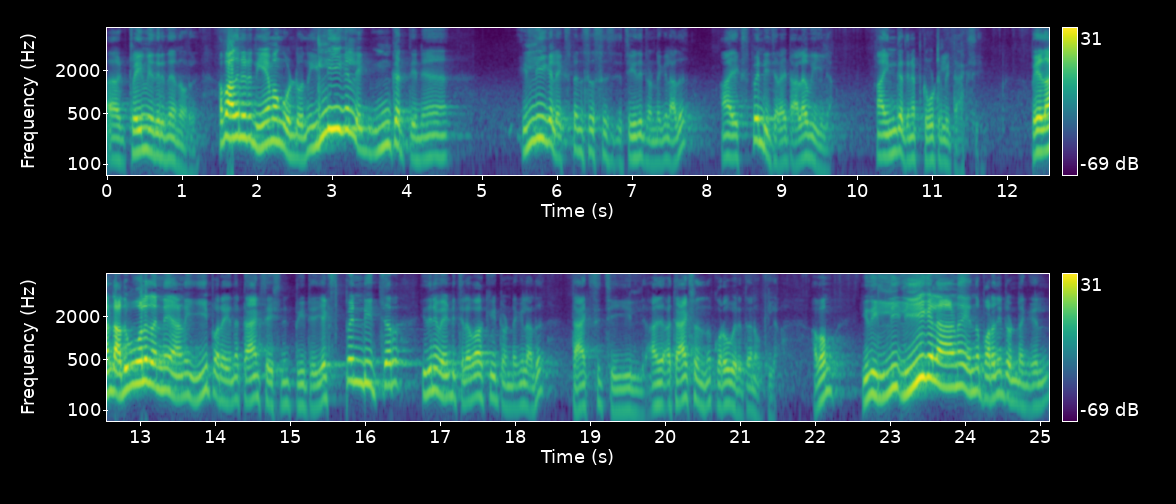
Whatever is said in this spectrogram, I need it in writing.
ക്ലെയിം ചെയ്തിരുന്നതെന്ന് പറഞ്ഞു. അപ്പോൾ അതിനൊരു നിയമം കൊണ്ടുവന്നു. ഇല്ലീഗൽ ഇൻകത്തിന് ഇല്ലീഗൽ എക്സ്പെൻസസ് ചെയ്തിട്ടുണ്ടെങ്കിൽ അത് ആ എക്സ്പെൻഡിച്ചറായിട്ട് അലവ് ചെയ്യില്ല ആ ഇൻകത്തിനെ ടോട്ടലി ടാക്സ് ചെയ്യും. അപ്പോൾ ഏതാണ്ട് അതുപോലെ തന്നെയാണ് ഈ പറയുന്ന ടാക്സേഷനെ ട്രീറ്റ് ചെയ്യുക എക്സ്പെൻഡിച്ചർ ഇതിനു വേണ്ടി ചിലവാക്കിയിട്ടുണ്ടെങ്കിൽ അത് ടാക്സ് ചെയ്യില്ല. ആ ടാക്സിൽ നിന്ന് കുറവ് വരുത്താൻ ഒക്കില്ല. അപ്പം ഇത് ഇല്ലീ ലീഗലാണ് എന്ന് പറഞ്ഞിട്ടുണ്ടെങ്കിൽ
